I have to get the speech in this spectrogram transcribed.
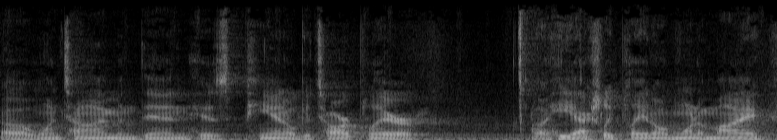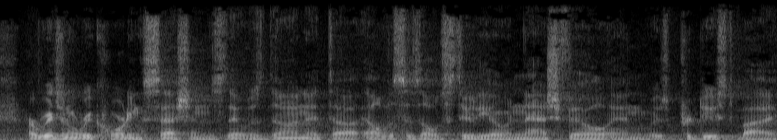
uh, one time, and then his piano guitar player. Uh, he actually played on one of my original recording sessions that was done at uh, Elvis's old studio in Nashville and was produced by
